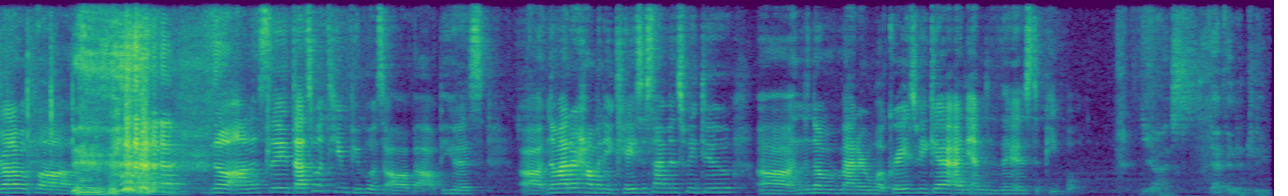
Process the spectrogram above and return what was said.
Round of applause. no, honestly, that's what Team Fuqua is all about because uh, no matter how many case assignments we do, uh, no matter what grades we get, at the end of the day, it's the people. yes definitely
